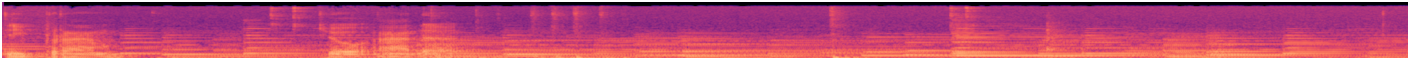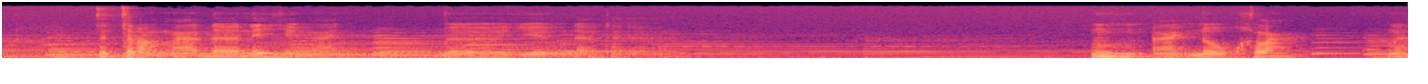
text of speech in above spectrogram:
ទី5ចូល other នៅត្រង់ other នេះយើងអាចបើយើងដាក់ថាអឺអាច no ខ្លះណា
